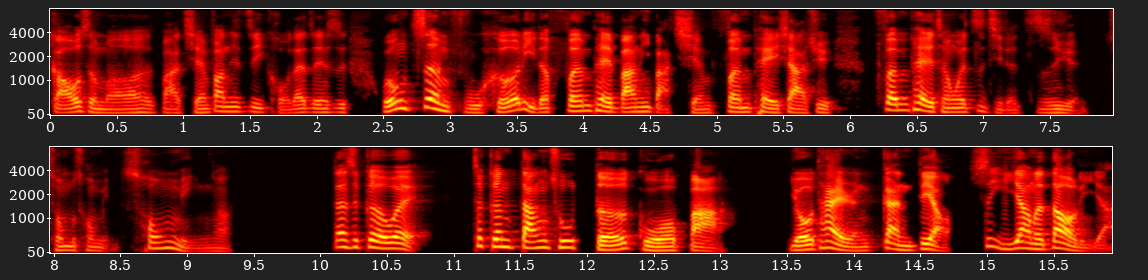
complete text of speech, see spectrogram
搞什么把钱放进自己口袋这件事，我用政府合理的分配，帮你把钱分配下去，分配成为自己的资源，聪不聪明？聪明啊！但是各位。这跟当初德国把犹太人干掉是一样的道理呀。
